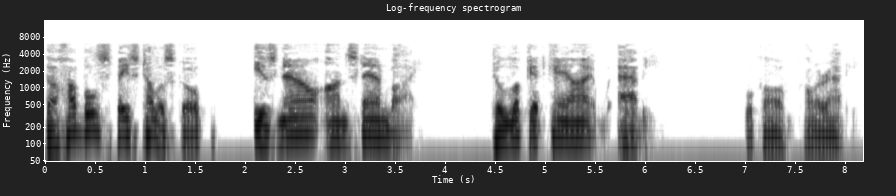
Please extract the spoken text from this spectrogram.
The Hubble Space Telescope is now on standby to look at KI Abby. We'll call, call her Abby.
